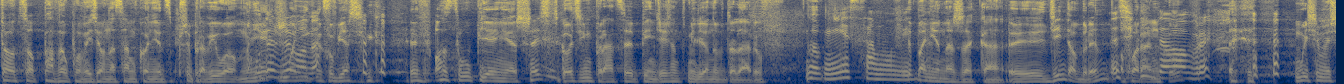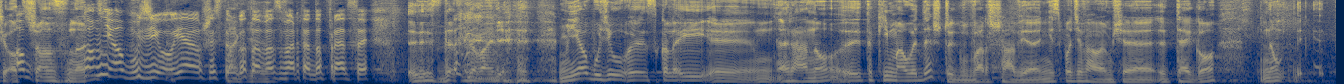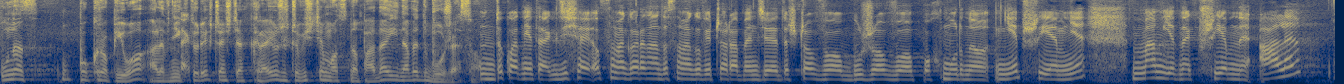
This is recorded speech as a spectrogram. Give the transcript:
To, co Paweł powiedział na sam koniec, przyprawiło mnie Uderzyło i Monikę nas. Kubiaszek w osłupienie. 6 godzin pracy, 50 milionów dolarów. No, Niesamowite. chyba nie narzeka. Y, Dzień dobry, o Dzień poranku. dobry. Musimy się otrząsnąć. To mnie obudziło. Ja już jestem Tak gotowa, jest. zwarta do pracy. Y, Zdecydowanie. Mnie obudził y, z kolei y, rano y, taki mały deszczyk w Warszawie. Nie spodziewałem się tego. No, y, u nas pokropiło, ale w niektórych częściach kraju rzeczywiście mocno pada i nawet burze są. Dokładnie tak. Dzisiaj od samego rana do samego wieczora będzie deszczowo, burzowo, pochmurno, nieprzyjemnie. Mam jednak przyjemne ale.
